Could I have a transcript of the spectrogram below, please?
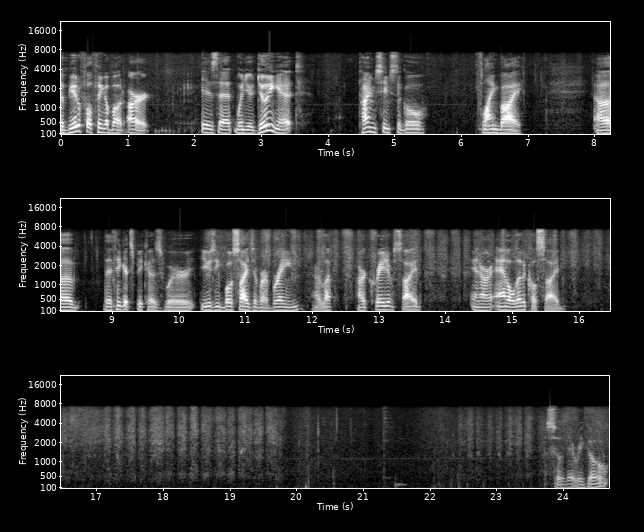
The beautiful thing about art is that when you're doing it, time seems to go flying by. Uh, they think it's because we're using both sides of our brain, our left, our creative side, and our analytical side. So there we go.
